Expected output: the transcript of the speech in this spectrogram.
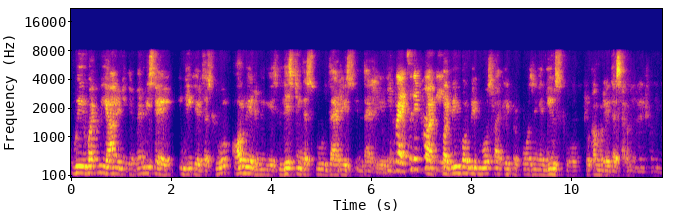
we, what we are indicating, when we say indicate the school, all we are doing is listing the school that is in that area. Right, so they'd But, probably but be, we will be most likely proposing a new school to accommodate the seven hundred and twenty.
